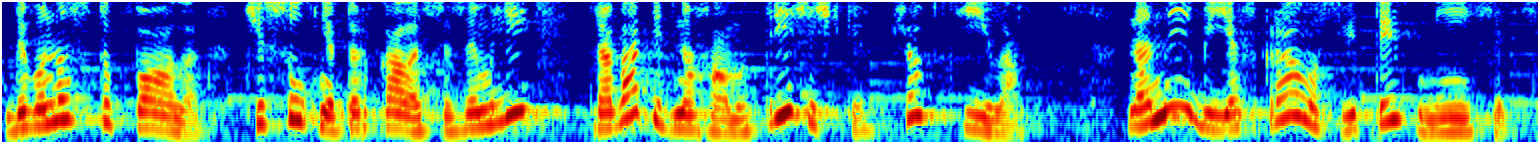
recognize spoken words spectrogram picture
де вона ступала, чи сукня торкалася землі, трава під ногами трішечки жовтіла. На небі яскраво світив місяць.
